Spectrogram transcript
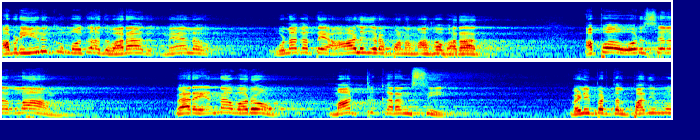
அப்படி இருக்கும்போது அது வராது. மேலே உலகத்தை ஆளுகிற பணமாக வராது. அப்போ ஒரு சிலர்லாம் வேற என்ன வரும்? மாற்று கரன்சி. வெளிப்படுத்தல் பதிமூ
